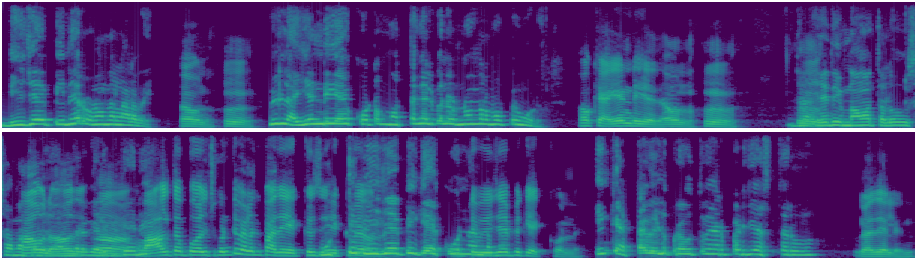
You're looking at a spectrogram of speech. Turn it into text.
బీజేపీనే రెండు వందల నలభై. అవును. వీళ్ళు ఐఎన్డిఏ కూటమి మొత్తం కలిపిన రెండు వందల ముప్పై మూడు. ఓకే అది అవును. ఏది మమతలు వాళ్ళతో పోల్చుకుంటే వీళ్ళకి పది ఎక్కువ బీజేపీకి ఎక్కువ ఉన్నాయి. బీజేపీకి ఎక్కువ ఉన్నాయి. ఇంకెట్టా వీళ్ళు ప్రభుత్వం ఏర్పాటు చేస్తారు? అదేలేండి.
